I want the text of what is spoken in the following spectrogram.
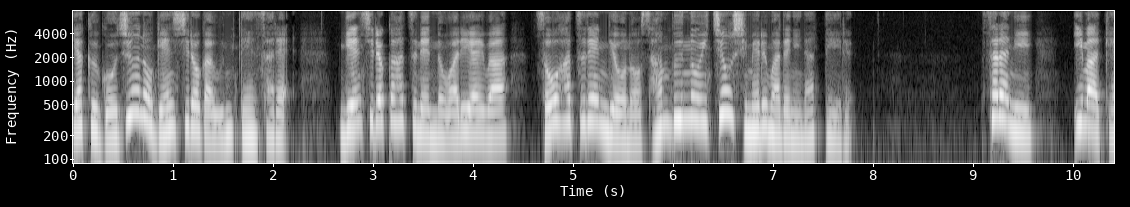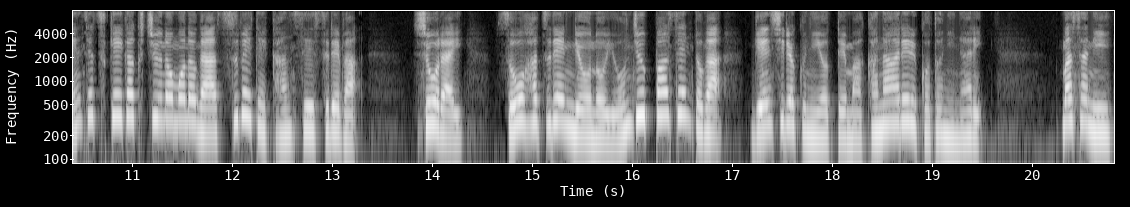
約50の原子炉が運転され、原子力発電の割合は総発電量の3分の1を占めるまでになっている。さらに、今建設計画中のものがすべて完成すれば、将来、総発電量の40%が原子力によって賄われることになり、まさに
